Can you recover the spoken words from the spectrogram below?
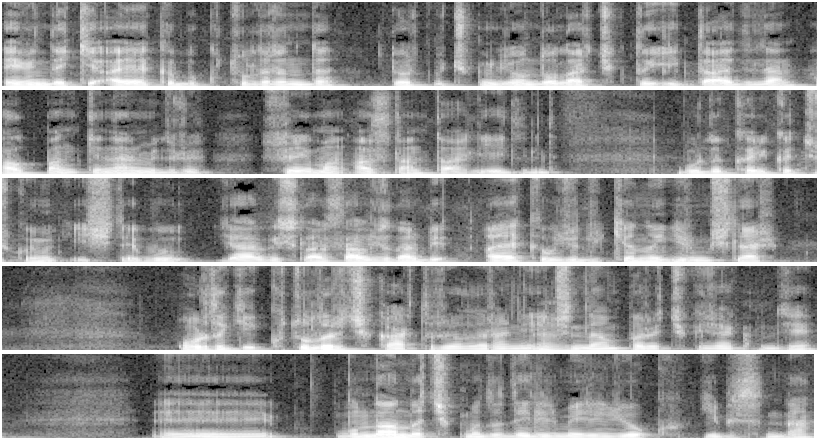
Evindeki ayakkabı kutularında 4,5 milyon dolar çıktığı iddia edilen Halkbank Genel Müdürü Süleyman Aslan tahliye edildi. Burada karikatür komik işte bu yargıçlar savcılar bir ayakkabıcı dükkanına girmişler. Oradaki kutuları çıkartırıyorlar hani Evet. içinden para çıkacak mı diye. Ee, bundan da çıkmadı delil melil yok gibisinden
